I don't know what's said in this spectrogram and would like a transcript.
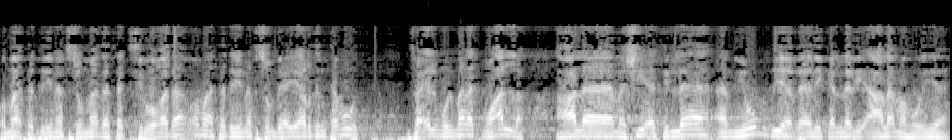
وما تدري نفس ماذا تكسب غدا وما تدري نفس بأي أرض تموت. فعلم الملك معلق على مشيئة الله أن يمضي ذلك الذي أعلمه إياه.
